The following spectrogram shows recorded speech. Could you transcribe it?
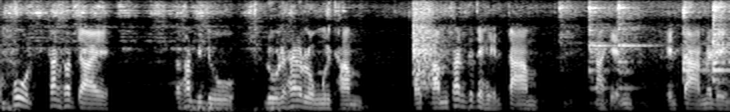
ผมพูดท่านเข้าใจ แล้วท่านไปดูดูแล้วท่านลงมือทำพอทำท่านก็จะเห็นตามอะเห็นเห็นตามนั่นเอง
